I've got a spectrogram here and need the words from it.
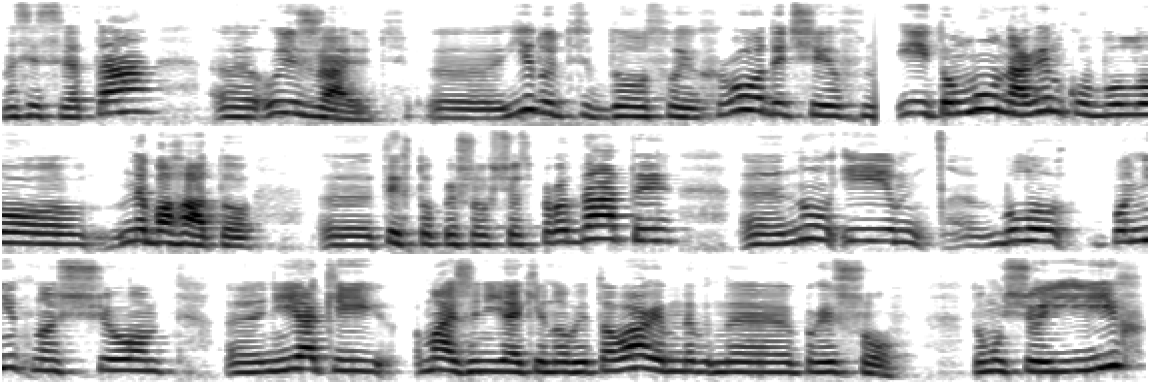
на ці свята е, уїжджають, е, їдуть до своїх родичів, і тому на ринку було небагато тих, хто прийшов щось продати. Е, Ну і було помітно, що е, ніякий, майже ніякий новий товар їм не, не прийшов, тому що їх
